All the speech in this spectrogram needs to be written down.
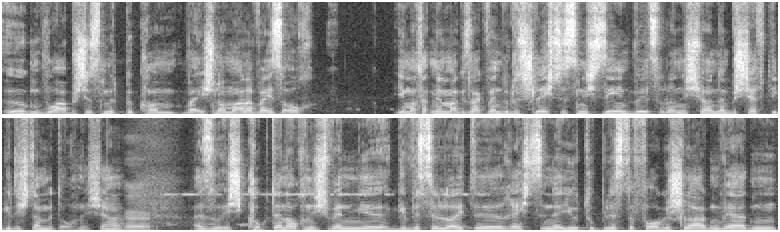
irgendwo habe ich das mitbekommen, weil ich normalerweise auch jemand hat mir mal gesagt, wenn du das Schlechtes nicht sehen willst oder nicht hören, dann beschäftige dich damit auch nicht, ja. Also ich gucke dann auch nicht, wenn mir gewisse Leute rechts in der YouTube-Liste vorgeschlagen werden,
